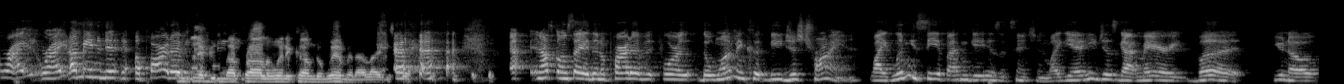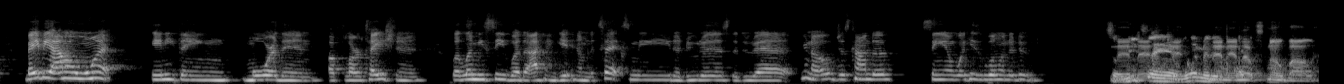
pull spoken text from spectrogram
right, right. I mean, a part of it might be my problem when it comes to women. I like. and I was gonna say, then a part of it for the woman could be just trying. Like, let me see if I can get his attention. Like, yeah, he just got married, but you know, maybe I don't want anything more than a flirtation, but let me see whether I can get him to text me to do this, to do that, you know, just kind of seeing what he's willing to do. So you saying women and end up snowballing.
